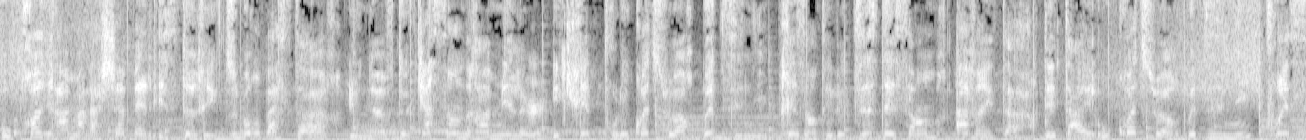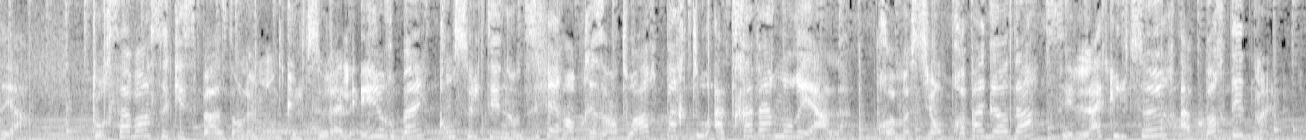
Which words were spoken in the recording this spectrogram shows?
Au programme à la chapelle historique du Bon Pasteur, une œuvre de Cassandra Miller, écrite pour le Quatuor Bozzini, présentée le 10 décembre à 20h. Détails au quatuorbozzini.ca. Pour savoir ce qui se passe dans le monde culturel et urbain, consultez nos différents présentoirs partout à travers Montréal. Promotion Propaganda, c'est la culture à portée de main.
